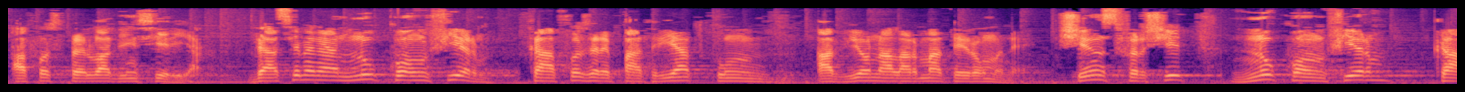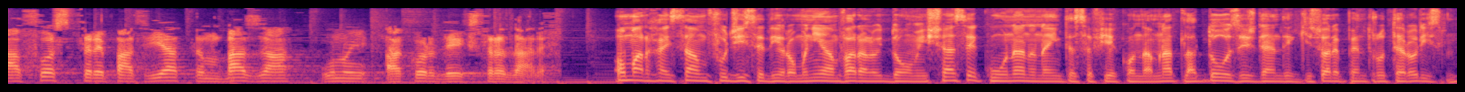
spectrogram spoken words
a fost preluat din Siria. De asemenea, nu confirm că a fost repatriat cu un avion al armatei române. Și în sfârșit, nu confirm că a fost repatriat în baza unui acord de extradare. Omar Haisam fugise din România în vara lui 2006, cu un an înainte să fie condamnat la 20 de ani de închisoare pentru terorism.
